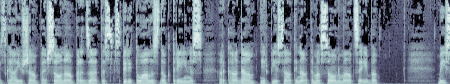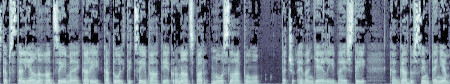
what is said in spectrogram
izgājušām personām paredzētas spirituālas doktrīnas, ar kādām ir piesātināta masonu mācība. Bīskaps Taļjāno atzīmē, ka arī katoļu ticībā tiek runāts par noslēpumu, taču evaņģēlī vēstī, ka gadsimteņiem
